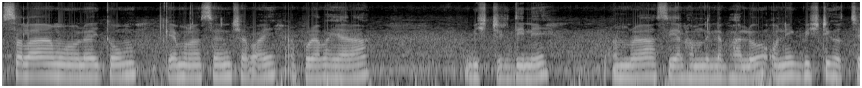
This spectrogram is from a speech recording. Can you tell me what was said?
আসসালামু আলাইকুম। কেমন আছেন সবাই? আপুরা, ভাইয়ারা, বৃষ্টির দিনে আমরা আছি, আলহামদুলিল্লাহ ভালো। অনেক বৃষ্টি হচ্ছে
